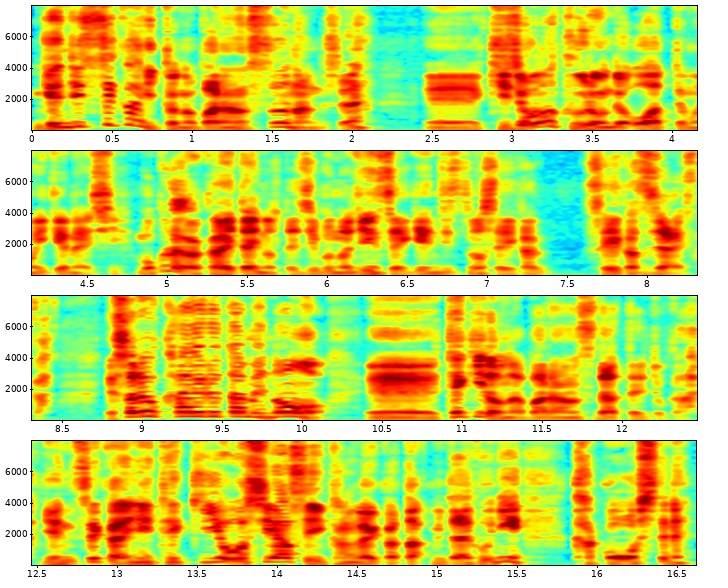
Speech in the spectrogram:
現実世界とのバランスなんですよね。えー、机上の空論で終わってもいけないし、僕らが変えたいのって自分の人生、現実の生活、生活じゃないですか。でそれを変えるための、えー、適度なバランスだったりとか、現実世界に適応しやすい考え方みたいな風に加工してね、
